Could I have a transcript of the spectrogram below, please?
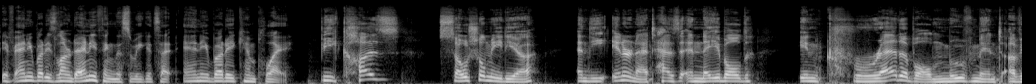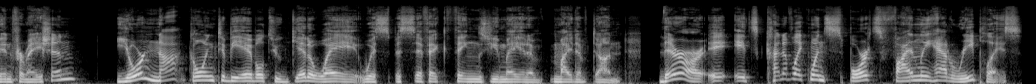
if anybody's learned anything this week, it's that anybody can play. Because social media and the internet has enabled incredible movement of information, you're not going to be able to get away with specific things you may have might have done. There are it's kind of like when sports finally had replays.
